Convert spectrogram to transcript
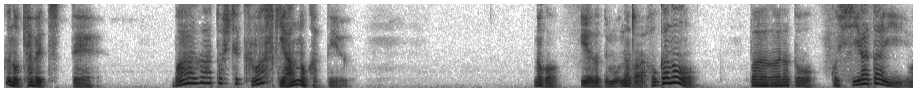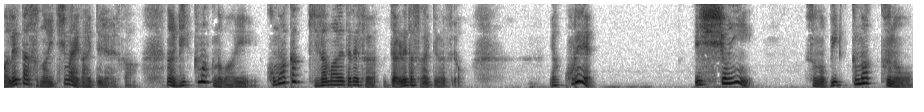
クのキャベツって、バーガーとして食わす気あんのかっていう。なんか、いや、だってもうなんか他のバーガーだと、これ平たい、まあ、レタスの1枚が入ってるじゃないですか。だからビッグマックの場合、細かく刻まれたレタスレタスが入ってるんですよ。いや、これ、一緒に、そのビッグマックの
